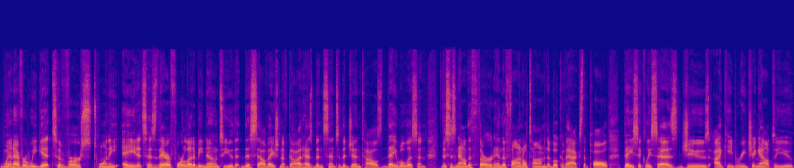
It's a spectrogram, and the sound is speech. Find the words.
whenever we get to verse 28, it says, Therefore, let it be known to you that this salvation of God has been sent to the Gentiles. They will listen. This is now the third and the final time in the book of Acts that Paul basically says, Jews, I keep reaching out to you,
